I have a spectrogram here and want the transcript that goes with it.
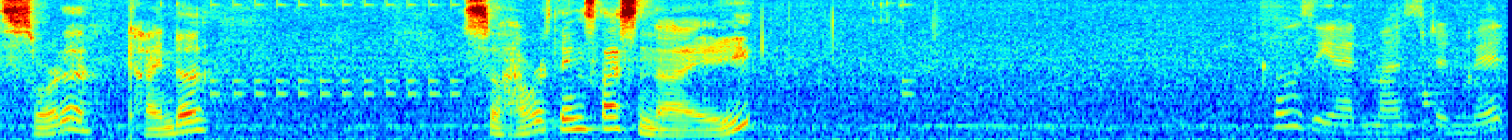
Sorta, kinda. So, how were things last night? Cozy, I must admit.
